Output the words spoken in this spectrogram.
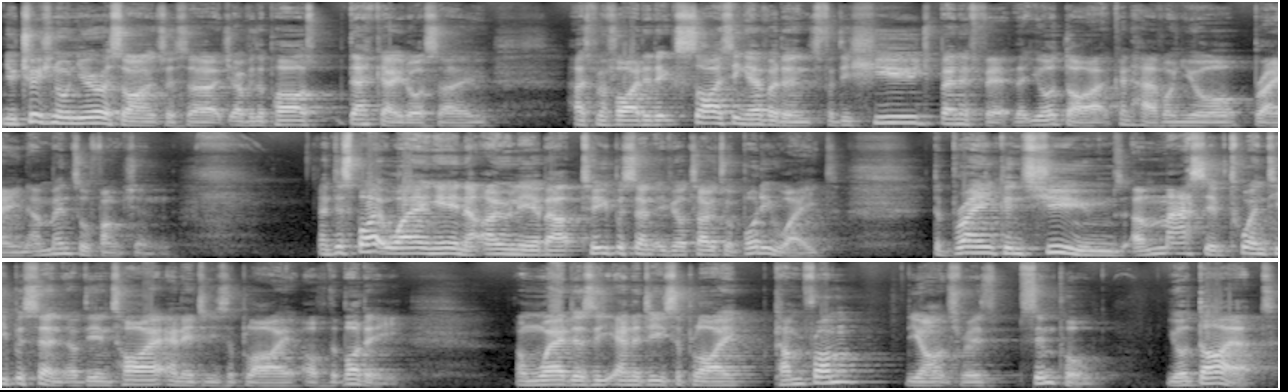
nutritional neuroscience research over the past decade or so has provided exciting evidence for the huge benefit that your diet can have on your brain and mental function. And despite weighing in at only about 2% of your total body weight, the brain consumes a massive 20% of the entire energy supply of the body. And where does the energy supply come from? The answer is simple your diet.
